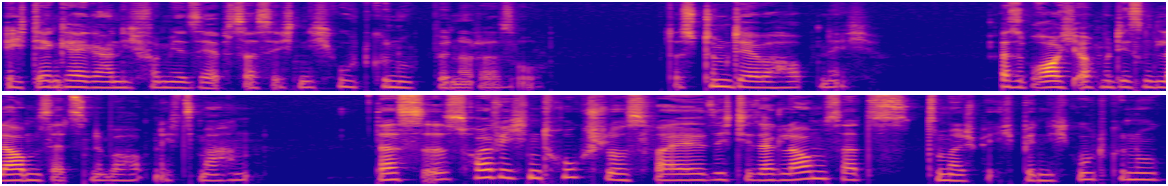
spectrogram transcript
ich denke ja gar nicht von mir selbst, dass ich nicht gut genug bin oder so. Das stimmt ja überhaupt nicht. Also brauche ich auch mit diesen Glaubenssätzen überhaupt nichts machen. Das ist häufig ein Trugschluss, weil sich dieser Glaubenssatz, zum Beispiel ich bin nicht gut genug,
